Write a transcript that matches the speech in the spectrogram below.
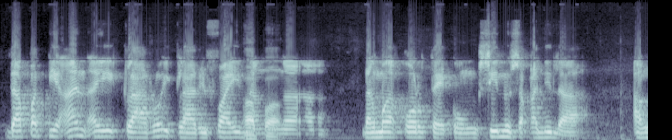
dapat yan ay klaro, i-clarify ng, Apo. ah, ng mga korte kung sino sa kanila ang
